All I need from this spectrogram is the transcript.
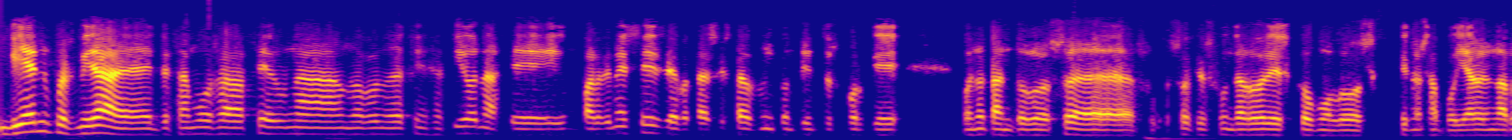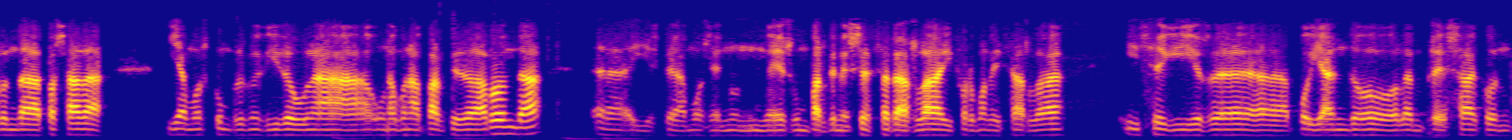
Bien, pues mira, eh, empezamos a hacer una, ronda de financiación hace un par de meses. De verdad es que estamos muy contentos porque, bueno, tanto los eh, socios fundadores como los que nos apoyaron en la ronda pasada ya hemos comprometido una, una buena parte de la ronda. Eh, y esperamos en un mes, un par de meses cerrarla y formalizarla y seguir eh, apoyando la empresa con,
